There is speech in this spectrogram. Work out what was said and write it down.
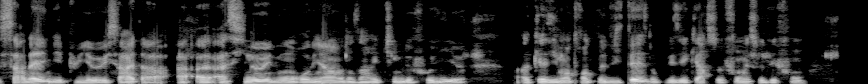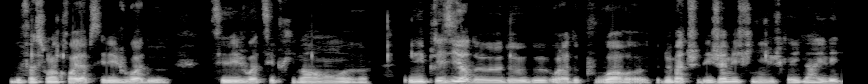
Sardaigne, et puis il s'arrête à, à, à, Sineux, et nous on revient dans un rating de folie à quasiment 30 nœuds de vitesse. Donc les écarts se font et se défont de façon incroyable. C'est les joies de, c'est les joies de ces trimarans et les plaisirs de, de, de voilà, de pouvoir. Euh, le match n'est jamais fini jusqu'à une arrivée.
